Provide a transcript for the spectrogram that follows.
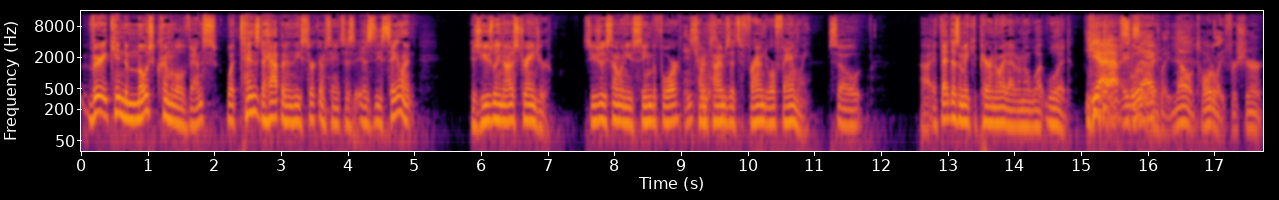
very akin to most criminal events, what tends to happen in these circumstances is the assailant is usually not a stranger. It's usually someone you've seen before. Sometimes it's a friend or family. So uh, if that doesn't make you paranoid, I don't know what would. Yeah, absolutely. exactly. No, totally, for sure.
